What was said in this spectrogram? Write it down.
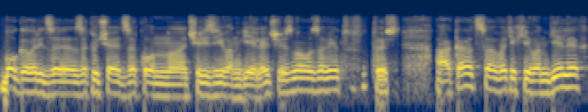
Бог говорит, заключает закон э, через Евангелие, через Новый Завет. То есть, а оказывается, в этих Евангелиях,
